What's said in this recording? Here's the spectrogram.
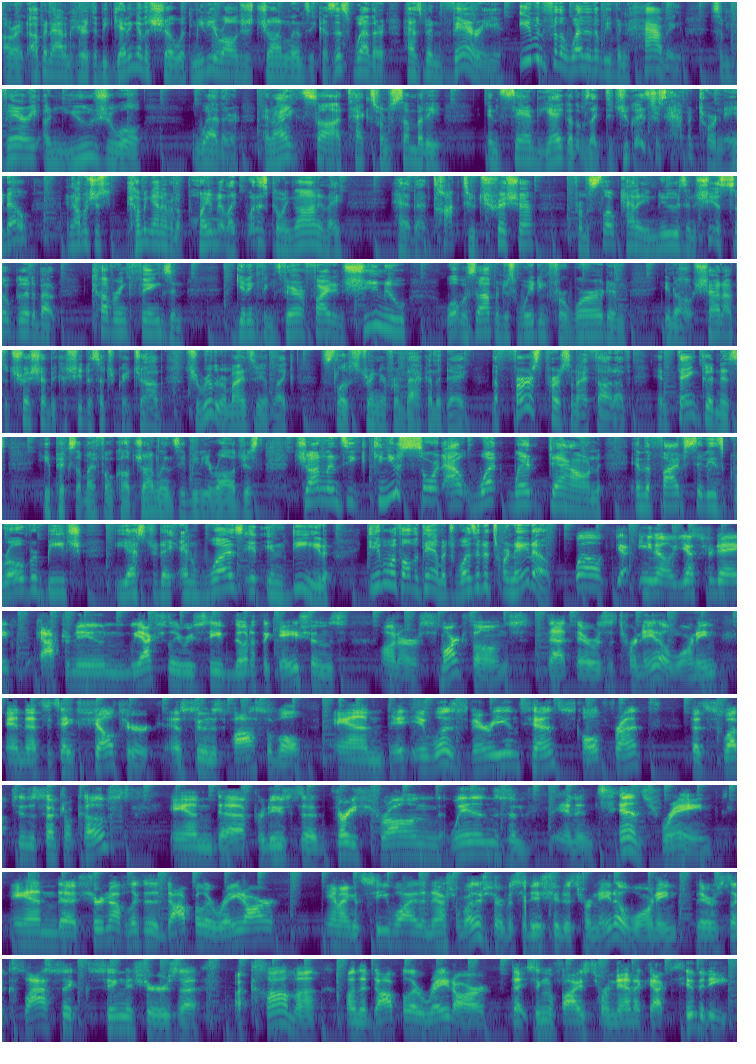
All right, up and Adam here at the beginning of the show with meteorologist John Lindsay, because this weather has been very, even for the weather that we've been having, some very unusual weather. And I saw a text from somebody in San Diego that was like, Did you guys just have a tornado? And I was just coming out of an appointment, like, What is going on? And I had uh, talked to Trisha from SLO County News, and she is so good about covering things and getting things verified. And she knew what was up and just waiting for word. And, you know, shout out to Trisha because she did such a great job. She really reminds me of like SLO Stringer from back in the day. The first person I thought of, and thank goodness he picks up my phone call, John Lindsay, meteorologist. John Lindsay, can you sort out what went down in the five cities, Grover Beach, yesterday? And was it indeed, even with all the damage, was it a tornado? Well, you know, yesterday afternoon, we actually received notifications on our smartphones that there was a tornado warning and that to take shelter as soon as possible. And it, it was very intense cold front that swept to the central coast and uh, produced very strong winds and, and intense rain. And uh, sure enough, looked at the Doppler radar and I can see why the National Weather Service had issued a tornado warning. There's the classic signatures, a, a comma on the Doppler radar that signifies tornadic activity.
